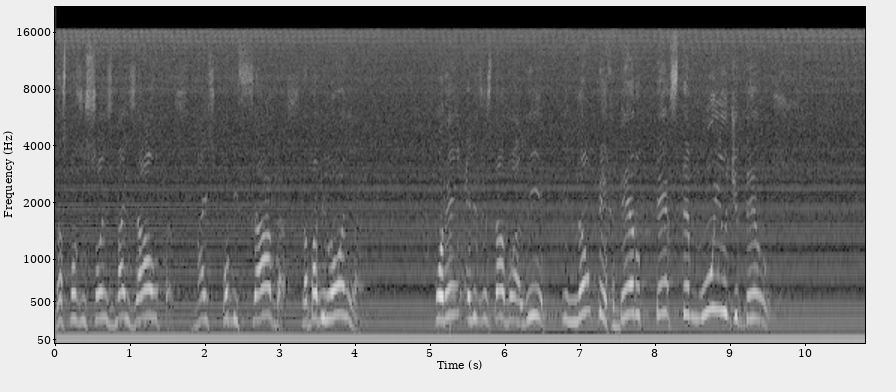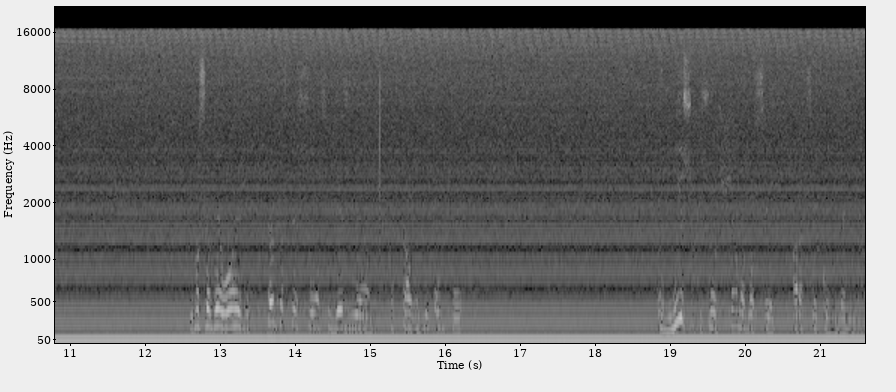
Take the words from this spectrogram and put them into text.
nas posições mais altas, mais cobiçadas da Babilônia. Porém, eles estavam ali e não perderam o testemunho de Deus. E você vê hoje tantas pessoas se desviando por causa de tão pouco. É nisso que o Senhor chama você para ser como Daniel.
